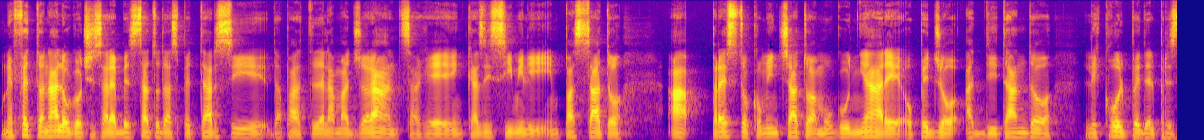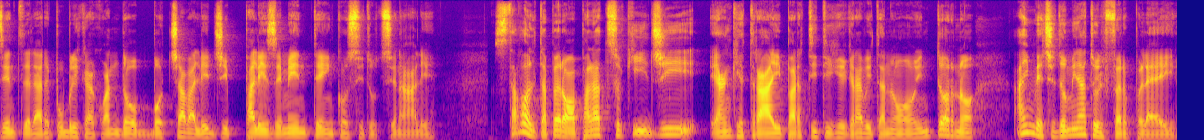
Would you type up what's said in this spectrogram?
Un effetto analogo ci sarebbe stato da aspettarsi da parte della maggioranza, che in casi simili in passato ha presto cominciato a mugugnare o peggio additando le colpe del Presidente della Repubblica quando bocciava leggi palesemente incostituzionali. Stavolta però a Palazzo Chigi e anche tra i partiti che gravitano intorno ha invece dominato il fair play.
